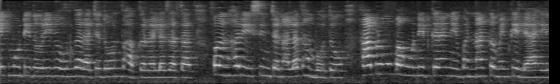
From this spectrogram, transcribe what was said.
एक मोठी दोरी घेऊन घराचे दोन भाग करायला जातात. पण हरीश सिंचनाला थांबवतो. हा प्रमुख पाहून नेटकऱ्यांनी भन्नाट कमेंट केले आहे.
